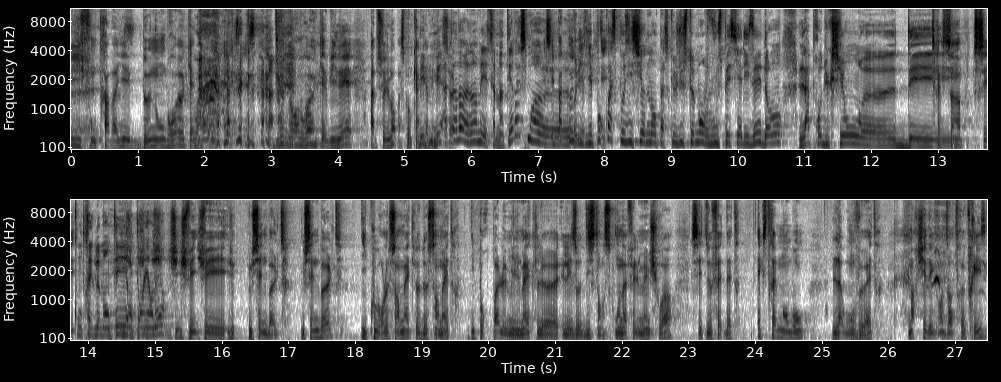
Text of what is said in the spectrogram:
Ils font travailler de nombreux cabinets, de nombreux cabinets, absolument, parce qu'aucun cabinet. Mais attends, non, mais ça m'intéresse, moi, euh, Olivier. Pourquoi ce positionnement? Parce que justement, vous vous spécialisez dans la production euh, des Très simple, comptes réglementés en temps et en heure? Je, vais, je vais. Usain Bolt. Usain Bolt, il court le 100 mètres, le 200 mètres, il ne court pas le 1000 mètres, les autres distances. On a fait le même choix, c'est d'être extrêmement bon là où on veut être marché des grandes entreprises,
